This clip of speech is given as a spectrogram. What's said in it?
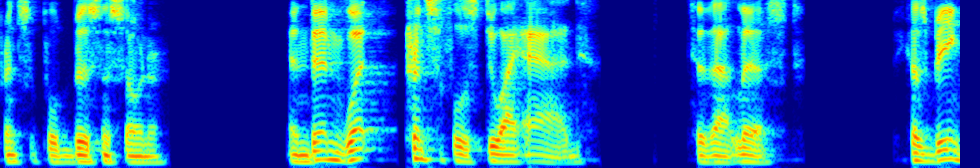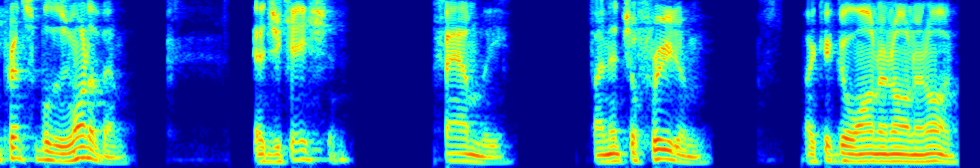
principled business owner. And then what principles do I add to that list? Because being principled is one of them education, family, financial freedom. I could go on and on and on.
